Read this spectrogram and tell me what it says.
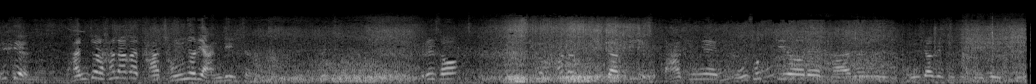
이렇게 관절 하나가 다 정렬이 안 돼 있잖아. 그렇죠? 그래서 지금 하는 동작이 나중에 보석 계열에 가는 동작에서도 되게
